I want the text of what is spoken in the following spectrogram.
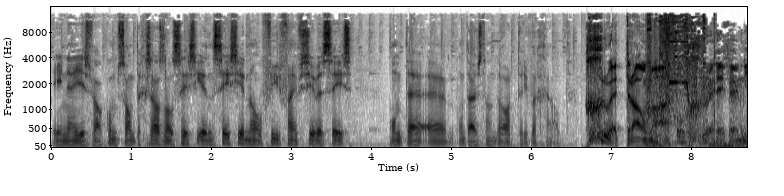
en uh, jy is welkom saam te gesels 061 610 4576 om te uh, onthou standaard tariewe geld. Groot trauma op Groot FM 90.5.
